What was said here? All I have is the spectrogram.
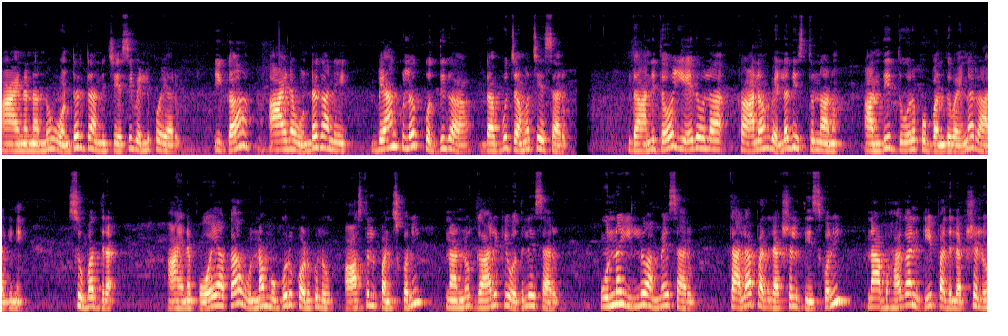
ఆయన నన్ను ఒంటరిదాన్ని చేసి వెళ్ళిపోయారు. ఇక ఆయన ఉండగానే బ్యాంకులో కొద్దిగా డబ్బు జమ చేశారు. దానితో ఏదోలా కాలం వెళ్ళదీస్తున్నాను అంది దూరపు బంధువైన రాగిని సుభద్ర. ఆయన పోయాక ఉన్న ముగ్గురు కొడుకులు ఆస్తులు పంచుకొని నన్ను గాలికి వదిలేశారు. ఉన్న ఇల్లు అమ్మేశారు. తలా పది లక్షలు తీసుకొని నా భాగానికి పది లక్షలు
